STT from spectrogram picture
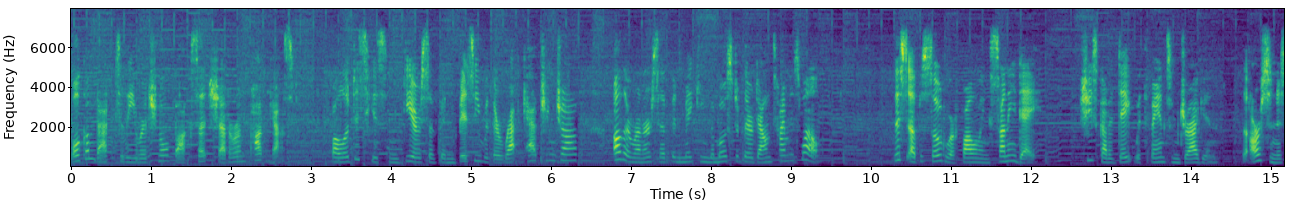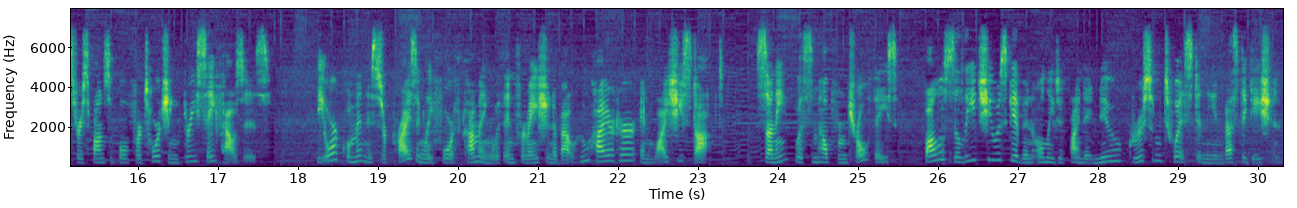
Welcome back to the original box set Shadowrun podcast. While Odysseus and Gears have been busy with their rat catching job, other runners have been making the most of their downtime as well. This episode, we're following Sunny Day. She's got a date with Phantom Dragon, the arsonist responsible for torching three safe houses. The orc woman is surprisingly forthcoming with information about who hired her and why she stopped. Sunny, with some help from Trollface, follows the lead she was given only to find a new, gruesome twist in the investigation.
